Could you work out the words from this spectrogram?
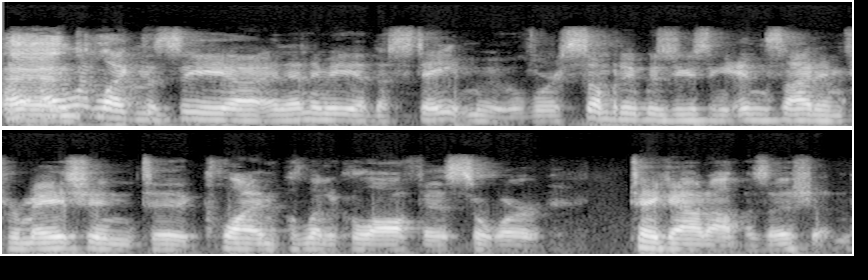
I, I, would like to see uh, an enemy of the state move where somebody was using inside information to climb political office or take out opposition.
